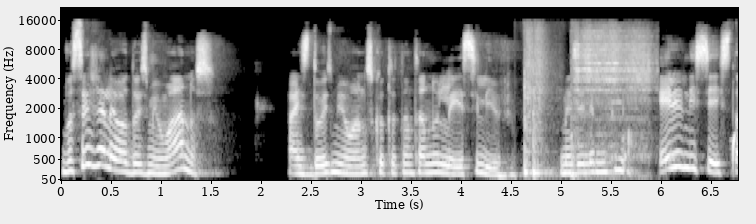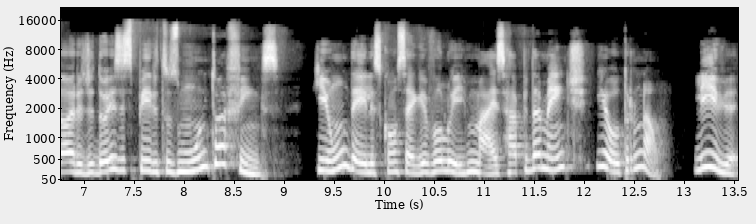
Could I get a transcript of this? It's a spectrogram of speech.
Você já leu há dois mil anos? Faz dois mil anos que eu estou tentando ler esse livro, mas ele é muito bom. Ele inicia a história de dois espíritos muito afins, que um deles consegue evoluir mais rapidamente e outro não. Lívia.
